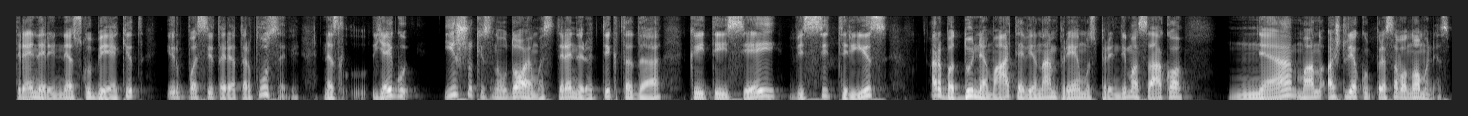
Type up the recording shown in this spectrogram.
treneri, neskubėkit ir pasitarė tarpusavį. Nes jeigu iššūkis naudojamas trenerio tik tada, kai teisėjai visi trys arba du nematė vienam prieimų sprendimą, sako, ne, man, aš lieku prie savo nuomonės.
